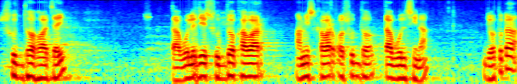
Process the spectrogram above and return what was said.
শুদ্ধ হওয়া চাই। তা বলে যে শুদ্ধ খাবার আমিষ খাবার অশুদ্ধ, তা বলছি না। যতটা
